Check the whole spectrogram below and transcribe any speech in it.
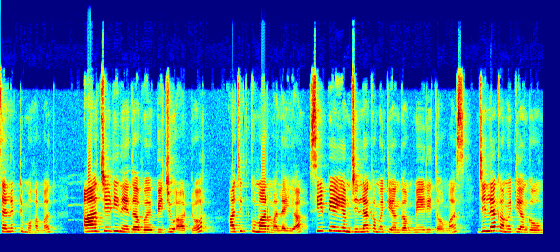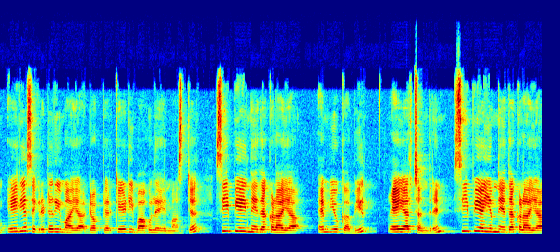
select Muhammad R J D നേതാവ് Biju Attoor Ajith Kumar Malayya C P I M ജില്ലാ കമ്മിറ്റി അംഗം മേരി തോമസ് ജില്ലാ കമ്മിറ്റി അംഗവും ഏരിയ സെക്രട്ടറിയുമായ doctor K D Bahuleyan master C P I നേതാക്കളായ M U Kabeer A R Chandran C P I M നേതാക്കളായ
